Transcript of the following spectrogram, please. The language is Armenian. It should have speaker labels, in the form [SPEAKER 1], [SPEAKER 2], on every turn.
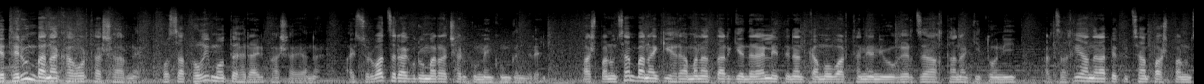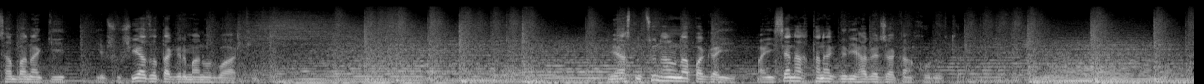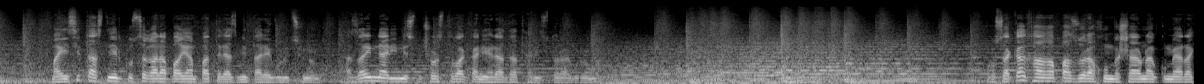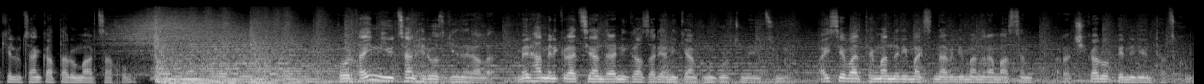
[SPEAKER 1] Եթերում բանակ հաղորդաշարն է։ Հոսափողի մոտ է Հրայր Փաշայանը։ Այսօրվա ծրագրում առաջարկում ենք ունկնդրել։ Պաշտպանության բանակի հրամանատար գեներալ լեյտենանտ Կամո Վարդանյանի ուղերձը հաղթանակի տոնի, Արցախի հանրապետության պաշտպանության բանակի եւ Շուշի ազատագրման օրվա արդի։ Միասնություն հանուն ապագայի Մայիսյան հաղթանակների հավերժական խորհուրդը։ Մայիսի 12-ը Ղարաբաղյան պատերազմի տարեգրությունում 1994 թվականի հրադադարի ստորագրումը։ Ռուսական խաղապահ զորախումբը շարունակում է առաքելության կատարում Արցախում։ Խորհրդային միության հերոս գեներալը մեր համերկրացի Անդրանիկ Ղազարյանի կյանքն ու գործունեությունը։ Այս եւ այլ թեմաների մասին ավելի մանրամասն առաջիկա րոպեների ընթացքում։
